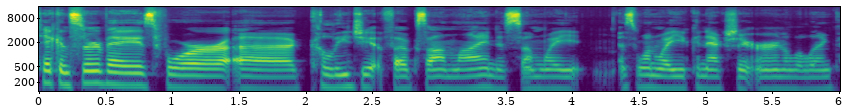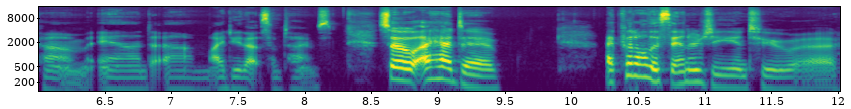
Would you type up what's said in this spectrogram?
taking surveys for uh, collegiate folks online is some way is one way you can actually earn a little income, and um, I do that sometimes. So I had to, I put all this energy into uh,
